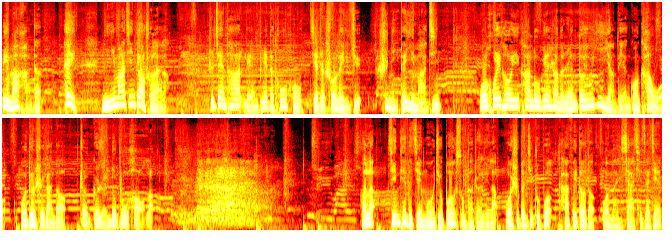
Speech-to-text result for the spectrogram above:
立马喊的：“嘿，你姨妈巾掉出来了！”只见她脸憋得通红，接着说了一句：“是你的姨妈巾。”我回头一看，路边上的人都用异样的眼光看我，我顿时感到整个人都不好了。好了，今天的节目就播送到这里了，我是本期主播咖啡豆豆，我们下期再见，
